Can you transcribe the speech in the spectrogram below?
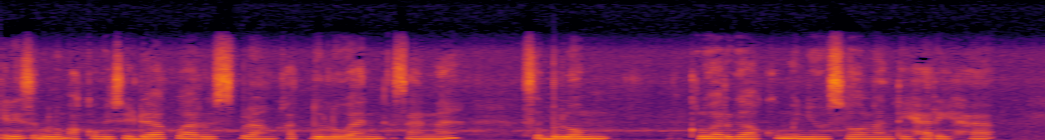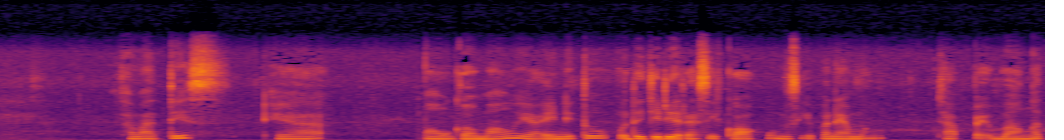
jadi sebelum aku wisuda aku harus berangkat duluan ke sana sebelum keluarga aku menyusul nanti hari H. Otomatis ya mau gak mau ya ini tuh udah jadi resiko aku meskipun emang capek banget.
